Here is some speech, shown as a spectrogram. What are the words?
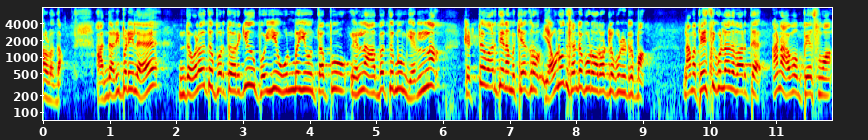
அவ்வளோதான் அந்த அடிப்படையில் இந்த உலகத்தை பொறுத்த வரைக்கும் பொய்யும் உண்மையும் தப்பும் எல்லாம் அபத்தமும் எல்லாம் கெட்ட வார்த்தையை நம்ம கேட்குறோம். எவனோது சண்டை போடுவோம் ரோட்டில் போட்டுட்டு இருப்பான்? நம்ம பேசிக்கொள்ளாத வார்த்தை. ஆனால் அவன் பேசுவான்.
